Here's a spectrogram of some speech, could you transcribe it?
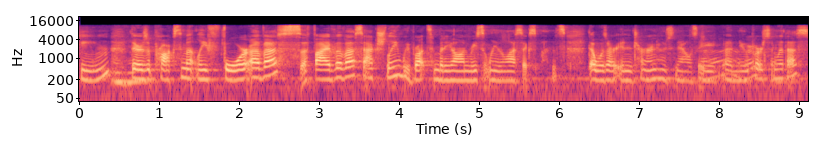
team. Mm -hmm. There's approximately four of us, uh, five of us actually. We brought somebody on recently in the last six months that was our intern who's now a, a new person cool. with us.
